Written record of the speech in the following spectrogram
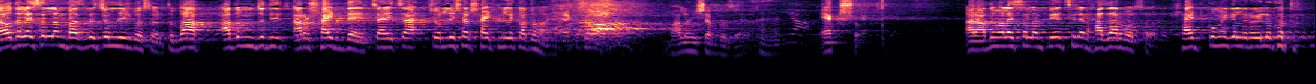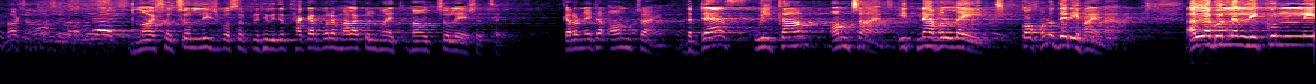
দাউদ আলাইসাল্লাম বাঁচবে চল্লিশ বছর। তো বাপ আদম যদি আরও ষাট দেয় চাই চল্লিশ আর ষাট নিলে কত হয়? ভালো হিসাব বোঝে। একশো। আর আদম আলাইসাল্লাম পেয়েছিলেন হাজার বছর। ষাট কমে গেলে রইল কত? নয়শো চল্লিশ। বছর পৃথিবীতে থাকার পরে মালাকুল মাউত চলে এসেছে। কারণ এটা on time the dash will come on time it never late কখনো দেরি হয় না। আল্লাহ বললেন, লিকুল্লি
